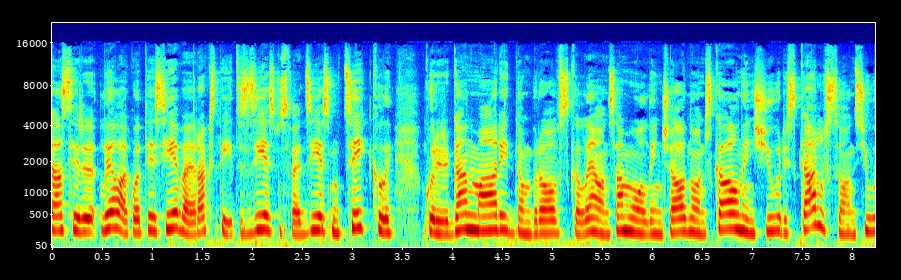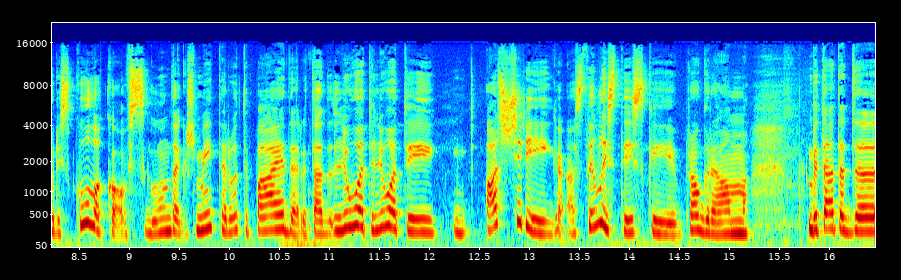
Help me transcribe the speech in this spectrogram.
tās ir lielākoties ievai rakstītas dziesmas vai dziesmu cikli, kur ir gan Mārija Dombrovska, Leons Amoliņš, Aldonis Kalniņš, Juris Karlsons, Juris Kulakovs, Gundaga Šmita, Ruta Paidera. Tāda ļoti, ļoti atšķirīga stilistiski programma. Bet tā tad eh,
